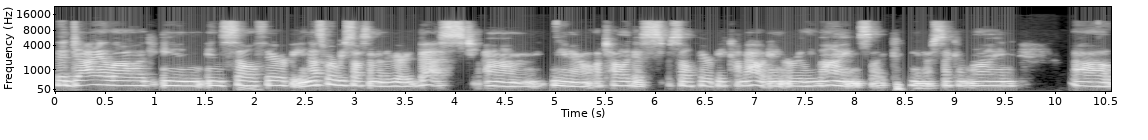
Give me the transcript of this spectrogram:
the dialogue in in cell therapy, and that's where we saw some of the very best, um, you know, autologous cell therapy come out in early lines, like you know, second line uh,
